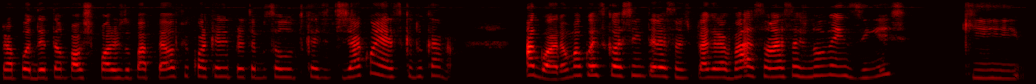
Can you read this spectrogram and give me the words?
para poder tampar os poros do papel. Ficou aquele preto absoluto que a gente já conhece aqui do canal. Agora, uma coisa que eu achei interessante para gravar são essas nuvenzinhas que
